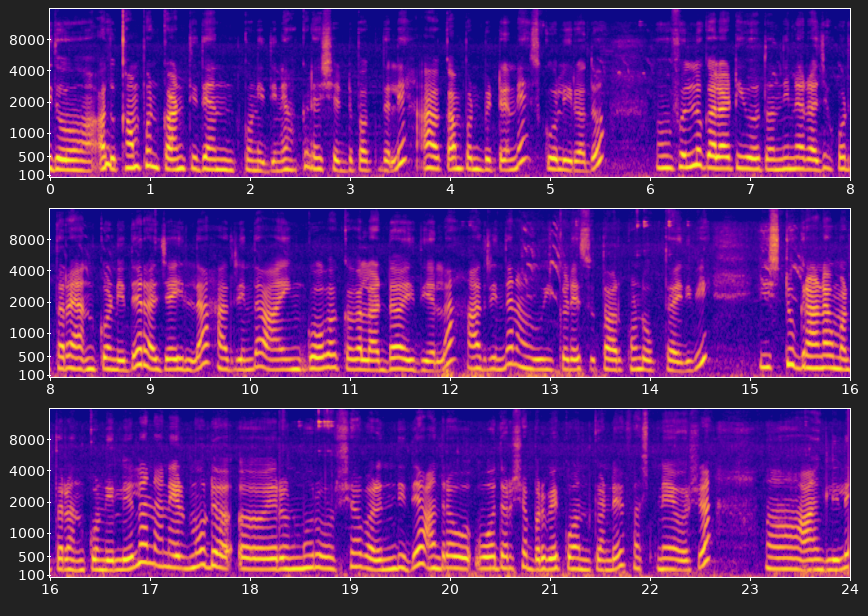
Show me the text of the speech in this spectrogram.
ಇದು, ಅದು ಕಾಂಪೌಂಡ್ ಕಾಣ್ತಿದೆ ಅಂದ್ಕೊಂಡಿದ್ದೀನಿ ಆ ಕಡೆ ಶೆಡ್ ಪಕ್ಕದಲ್ಲಿ. ಆ ಕಾಂಪೌಂಡ್ ಬಿಟ್ರೇ ಸ್ಕೂಲ್ ಇರೋದು. ಫುಲ್ಲು ಗಲಾಟೆ ಇವತ್ತು ಒಂದಿನ ರಜೆ ಕೊಡ್ತಾರೆ ಅಂದ್ಕೊಂಡಿದ್ದೆ ರಜೆ ಇಲ್ಲ. ಆದ್ದರಿಂದ ಹಿಂಗೆ ಹೋಗೋಕ್ಕಾಗಲ್ಲ, ಅಡ್ಡ ಇದೆಯಲ್ಲ. ಆದ್ದರಿಂದ ನಾವು ಈ ಕಡೆ ಸುತ್ತ ಹೋಗ್ತಾ ಇದ್ದೀವಿ ಇಷ್ಟು ಗ್ರ್ಯಾಂಡಾಗಿ ಮಾಡ್ತಾರೆ ಅಂದ್ಕೊಂಡಿರಲಿಲ್ಲ ನಾನು ಎರಡು ಮೂರು ಎರಡು ಮೂರು ವರ್ಷ ಬಂದಿದ್ದೆ. ಅಂದರೆ ಹೋದ ವರ್ಷ ಬರಬೇಕು ಅಂದ್ಕೊಂಡೆ ಫಸ್ಟ್ನೇ ವರ್ಷ. ಆಗಲಿಲ್ಲ.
